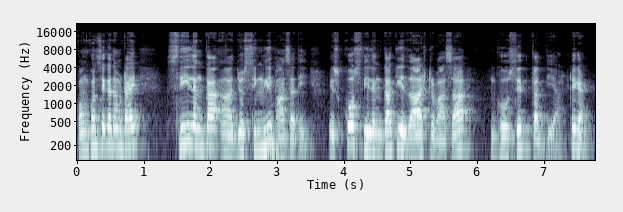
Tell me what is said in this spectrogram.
कौन कौन से कदम उठाए? श्रीलंका जो सिंगली भाषा थी, इसको श्रीलंका की राष्ट्रभाषा घोषित कर दिया। ठीक है?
